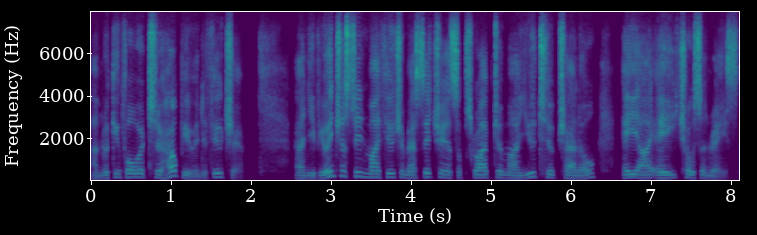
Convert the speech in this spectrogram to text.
I'm looking forward to help you in the future. And if you're interested in my future message, subscribe to my YouTube channel, AIA Chosen Race.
